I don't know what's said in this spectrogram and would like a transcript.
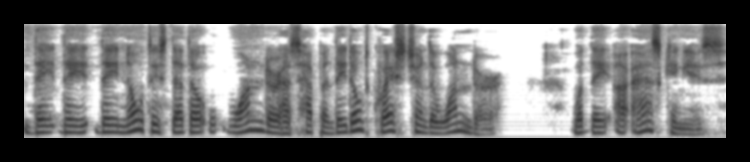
They, they, they notice that a wonder has happened. They don't question the wonder. What they are asking is,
